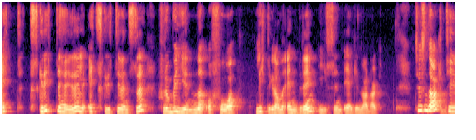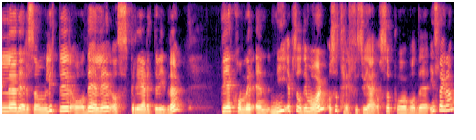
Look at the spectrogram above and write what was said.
ett skritt til høyre eller ett skritt til venstre for å begynne å få litt endring i sin egen hverdag. Tusen takk til dere som lytter og deler og sprer dette videre. Det kommer en ny episode i morgen, og så treffes jo jeg også på både Instagram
